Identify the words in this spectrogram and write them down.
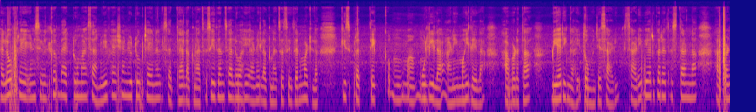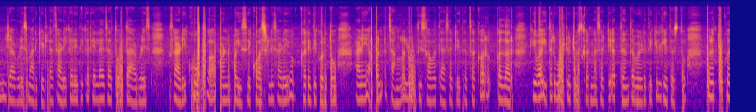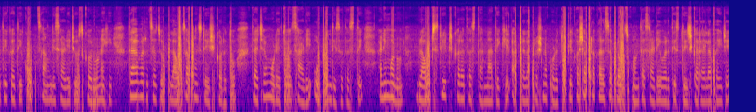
Hello friends welcome back to my Sanvi fashion YouTube channel सध्या लग्नाचं season चालू आहे आणि लग्नाचं सीझन म्हटलं की प्रत्येक मुलीला आणि महिलेला आवडता विअरिंग आहे तो म्हणजे साडी. साडी विअर करत असताना आपण ज्यावेळेस मार्केटला साडी खरेदी करायला जातो त्यावेळेस साडी खूप आपण पैसे कॉस्टली साडी खरेदी करतो आणि आपण चांगलं लूक दिसावं त्यासाठी त्याचा कर कलर किंवा इतर गोष्टी चूज करण्यासाठी अत्यंत वेळ देखील घेत असतो. परंतु कधी कधी खूप चांगली साडी चूज करूनही त्यावरचा जो ब्लाऊज आपण स्टिच करतो त्याच्यामुळे तो साडी उठून दिसत असते. आणि म्हणून ब्लाऊज स्टिच करत असताना देखील आपल्याला प्रश्न पडतो की कशा प्रकारचं ब्लाऊज कोणत्या साडीवरती स्टिच करायला पाहिजे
